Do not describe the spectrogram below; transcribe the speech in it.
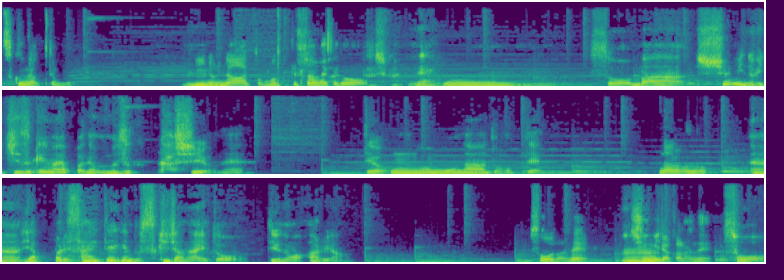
作んなくてもいいのになと思ってたんだけど、確かにね。うーん、そう。まあ、趣味の位置づけがやっぱでも難しいよね。って思うなと思って。なるほど。うん。やっぱり最低限度好きじゃないとっていうのはあるやん。そうだね。うん趣味だからね。そ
